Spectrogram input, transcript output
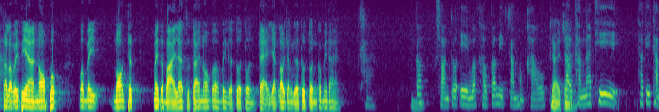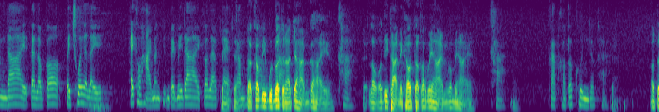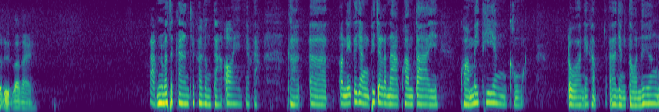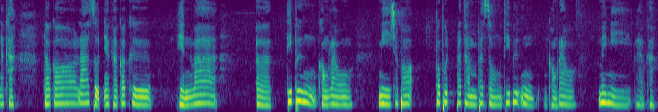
ถ้าเราไปพิจารณาน้องปุ๊บว่าไม่น้องจะไม่สบายแล้วสุดท้ายน้องก็ไม่เหลือตัวตน แต่เราจังเหลือตัวตนก็ไม่ได้ ก็สอนตัวเองว่าเขาก็มีกรรมของเขาเราทำหน้าที่เท่าที่ทำได้ แต่เราก็ไปช่วยอะไร ให้เขาหายมันเป็นไปไม่ได้ ก็แล้วแต่กรรมแต่เขามีบุญวัฒนาจะหายมันก็หายค่ะแต่เราอธิษฐานให้เขาแต่เขาไม่หายมันก็ไม่หายค่ะกราบขอบพระคุณเจ้าค่ะเอาตัวอื่นว่าไงกราบนมัสการเจ้าค่ะหลวงตาอ้อยเจ้าค่ะค่ะตอนนี้ก็ยังพิจารณาความตายความไม่เที่ยงของ ตัวเนี่ยครับอย่างต่อเนื่องนะคะ แล้วก็ล่าสุดเนี่ยค่ะก็คือเห็นว่าที่พึ่งของเรามีเฉพาะพระพุทธพระธรรมพระสงฆ์ที่พึ่งของเราไม่มีแล้วค่ะ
